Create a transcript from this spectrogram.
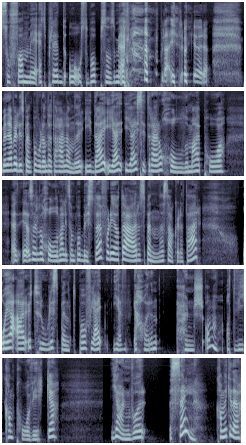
sofaen med et pledd og ostepop, sånn som jeg pleier å gjøre. Men jeg er veldig spent på hvordan dette her lander i deg. Jeg, jeg sitter her og holder meg på altså, holder meg litt sånn på brystet, fordi at det er spennende saker, dette her. Og jeg er utrolig spent på, for jeg, jeg, jeg har en hunch om at vi kan påvirke hjernen vår selv. Kan vi ikke det?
